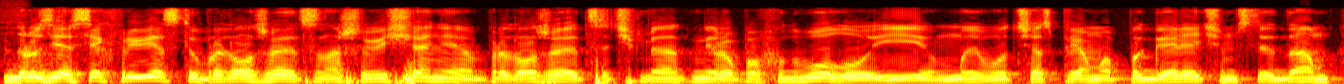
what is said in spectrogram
Друзья, всех приветствую. Продолжается наше вещание, продолжается чемпионат мира по футболу, и мы вот сейчас прямо по горячим следам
